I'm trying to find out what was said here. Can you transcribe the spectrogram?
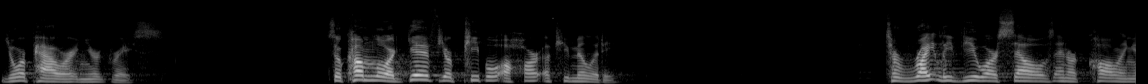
your power and your grace. So come, Lord, give your people a heart of humility to rightly view ourselves and our calling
